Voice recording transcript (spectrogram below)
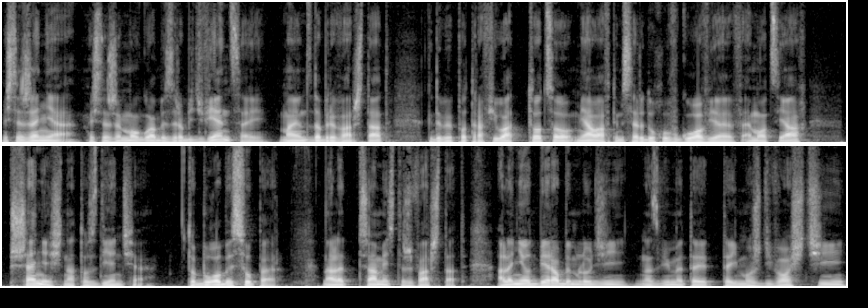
Myślę, że nie. Myślę, że mogłaby zrobić więcej, mając dobry warsztat, gdyby potrafiła to, co miała w tym serduchu, w głowie, w emocjach, przenieść na to zdjęcie. To byłoby super. No ale trzeba mieć też warsztat. Ale nie odbierałbym ludzi, nazwijmy tej, tej możliwości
